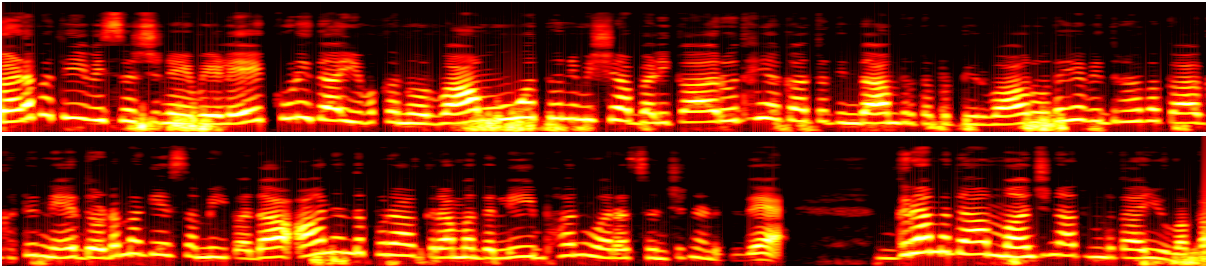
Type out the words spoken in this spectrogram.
ಗಣಪತಿ ವಿಸರ್ಜನೆ ವೇಳೆ ಕುಣಿದ ಯುವಕನೋರ್ವ ಮೂವತ್ತು ನಿಮಿಷ ಬಳಿಕ ಹೃದಯಾಘಾತದಿಂದ ಮೃತಪಟ್ಟಿರುವ ಹೃದಯ ವಿದ್ರಾವಕ ಘಟನೆ ದೊಡಮಗೆ ಸಮೀಪದ ಆನಂದಪುರ ಗ್ರಾಮದಲ್ಲಿ ಭಾನುವಾರ ಸಂಜೆ ನಡೆದಿದೆ. ಗ್ರಾಮದ ಮಂಜುನಾಥ್ ಮೃತ ಯುವಕ.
